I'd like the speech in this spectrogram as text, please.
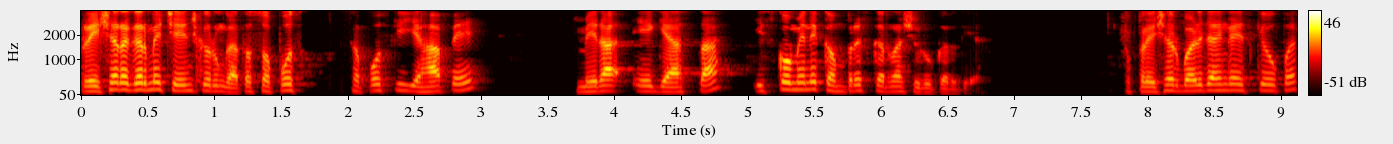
प्रेशर अगर मैं चेंज करूँगा तो सपोज़ सपोज़ कि यहाँ पे मेरा ए गैस था इसको मैंने कंप्रेस करना शुरू कर दिया। तो प्रेशर बढ़ जाएगा इसके ऊपर।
